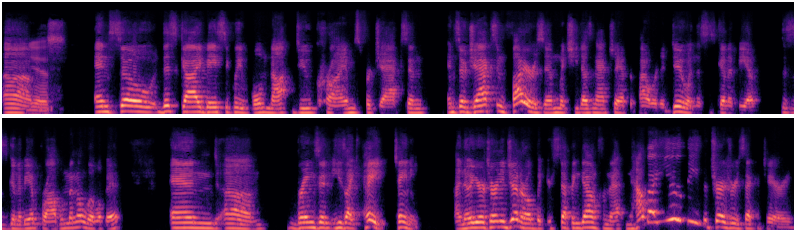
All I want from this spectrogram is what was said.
Um, yes. And so this guy basically will not do crimes for Jackson. And so Jackson fires him, which he doesn't actually have the power to do. And this is going to be a this is going to be a problem in a little bit. And um, brings in he's like, "Hey, Taney, I know you're Attorney General, but you're stepping down from that. And how about you be the Treasury Secretary?"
